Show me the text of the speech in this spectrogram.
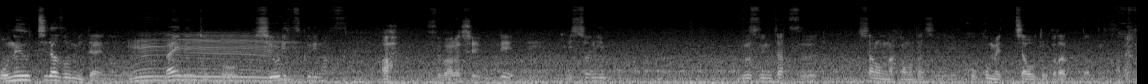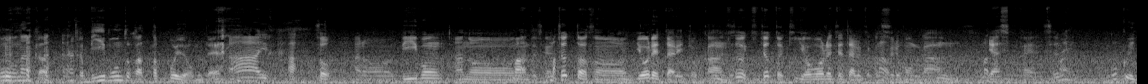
お値打ちだぞみたいなのを来年ちょっとしおり作ります。あ素晴らしい、でう一緒にブースに立つ社の仲間たちにここめっちゃ男だったここのなんか なんか B 本とかあったっぽいよみたいな。ん、ああいいあそう。あの B 本あの、まなんですかね、まちょっとその、うん。よれたりとか、うん。ちょっとちょっと汚れてたりとかする本が安く買えるんですよね、ごく一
